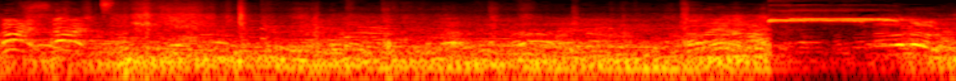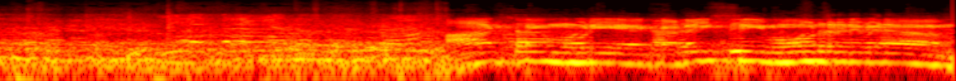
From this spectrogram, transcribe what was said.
Hey, hey! ஆட்டம் முடிய கடைசி மூன்று நிமிடம்.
